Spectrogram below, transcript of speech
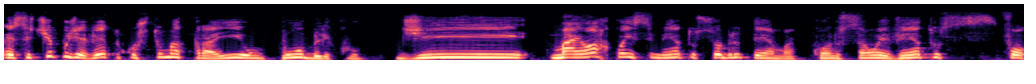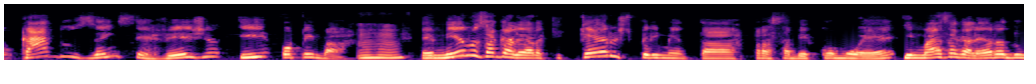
Esse tipo de evento costuma atrair um público de maior conhecimento sobre o tema, quando são eventos focados em cerveja e open bar. Uhum. É menos a galera que quer experimentar para saber como é e mais a galera do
